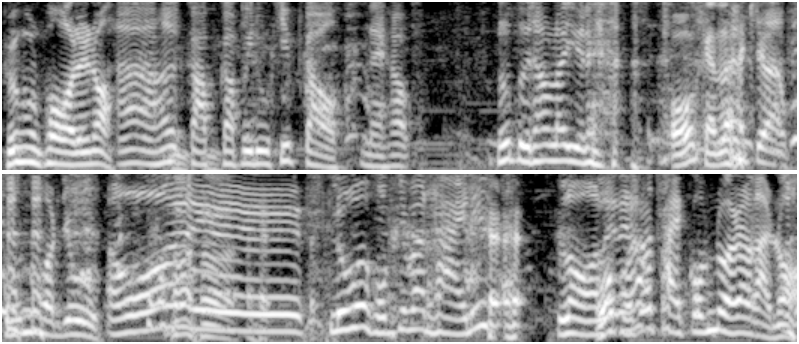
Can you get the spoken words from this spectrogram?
คือคุณพ่อเลยเนาะอ่าเฮ้ยกลับกลับไปดูคลิปเก่านะครับลุงตุ๋ยทำอะไรอยู่เนี่ย โอ้แกน่าจะคุ้นหมดอยู่โอ้ยรู้ว่าผมจะมาถ่ายนี่หล่อเลโอ้ยผมนะก็ถ่ายกลมด้วยแล้วกันเนาะ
